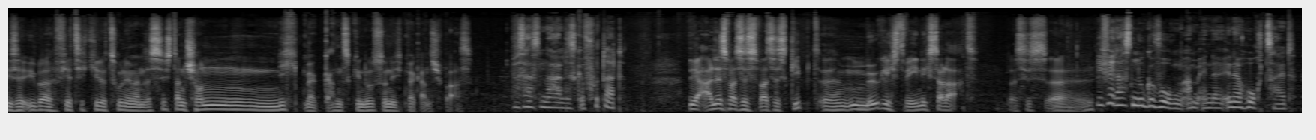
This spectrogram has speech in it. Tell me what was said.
diese über 40 Kilo zunehmen. Das ist dann schon nicht mehr ganz Genuss und nicht mehr ganz Spaß. Was hast du denn da alles gefuttert? Ja, alles, was es, was es gibt, äh, möglichst wenig Salat. Das ist äh, Wie viel hast du gewogen am Ende in der Hochzeit?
